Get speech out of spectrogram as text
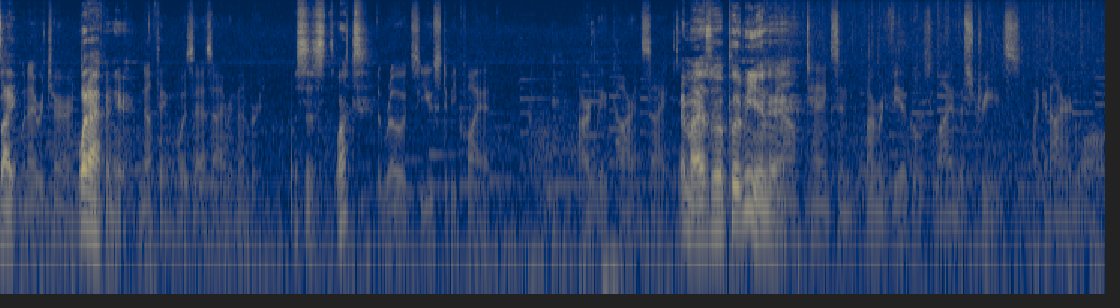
Like, When I returned, what happened here? nothing was as I remembered. This is what? The roads used to be quiet. Hardly a car in sight. They might as well put me in there. Now tanks and armored vehicles line the streets like an iron wall.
